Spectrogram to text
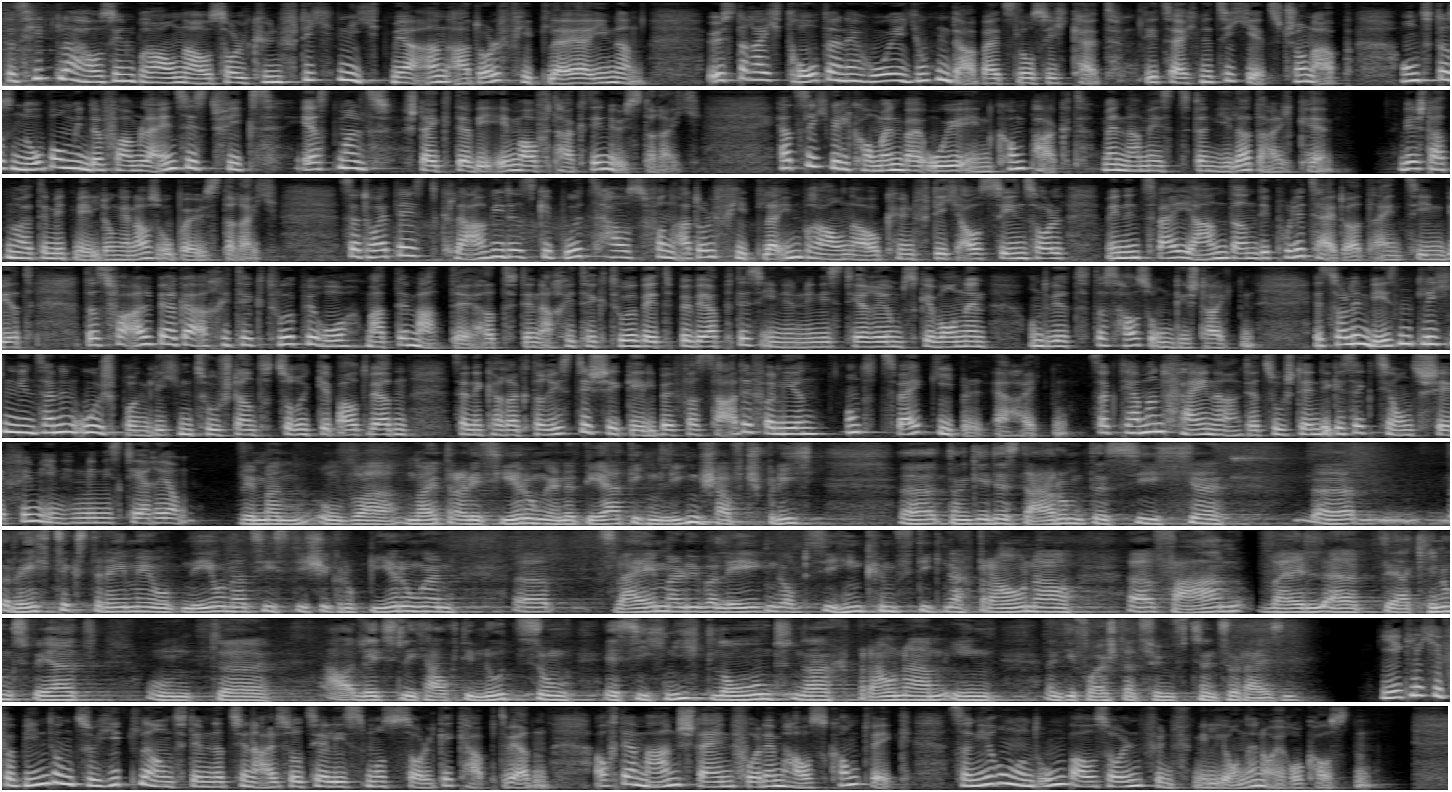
Das Hitlerhaus in Braunau soll künftig nicht mehr an Adolf Hitler erinnern. Österreich droht eine hohe Jugendarbeitslosigkeit. Die zeichnet sich jetzt schon ab. Und das Novum in der Formel 1 ist fix. Erstmals steigt der WM-Auftakt in Österreich. Herzlich willkommen bei OÜN Kompakt. Mein Name ist Daniela Dahlke. Wir starten heute mit Meldungen aus Oberösterreich. Seit heute ist klar, wie das Geburtshaus von Adolf Hitler in Braunau künftig aussehen soll, wenn in zwei Jahren dann die Polizei dort einziehen wird. Das Vorarlberger Architekturbüro Mathe Mathe hat den Architekturwettbewerb des Innenministeriums gewonnen und wird das Haus umgestalten. Es soll im Wesentlichen in seinen ursprünglichen Zustand zurückgebaut werden, seine charakteristische gelbe Fassade verlieren und zwei Giebel erhalten, sagt Hermann Feiner, der zuständige Sektionschef im Innenministerium. Innenministerium. Wenn man über Neutralisierung einer derartigen Liegenschaft spricht, äh, dann geht es darum, dass sich äh, äh, rechtsextreme und neonazistische Gruppierungen zweimal überlegen, ob sie hinkünftig nach Braunau fahren, weil der Erkennungswert und letztlich auch die Nutzung es sich nicht lohnt, nach Braunau in die Vorstadt 15 zu reisen. Jegliche Verbindung zu Hitler und dem Nationalsozialismus soll gekappt werden. Auch der Mahnstein vor dem Haus kommt weg. Sanierung und Umbau sollen 5 Millionen Euro kosten.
